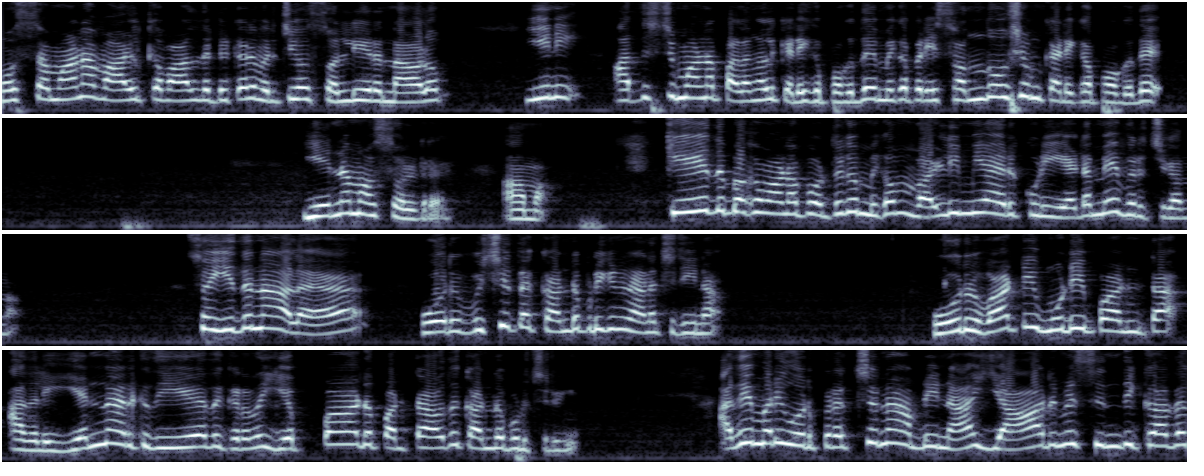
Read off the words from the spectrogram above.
மோசமான வாழ்க்கை வாழ்ந்துட்டு இருக்கிற வரைக்கும் சொல்லியிருந்தாலும் இனி அதிர்ஷ்டமான பழங்கள் கிடைக்க போகுது. மிகப்பெரிய சந்தோஷம் கிடைக்க போகுது. என்னம்மா சொல்ற? ஆமா. கேது பகவானை பொறுத்தவரைக்கும் மிகவும் வலிமையா இருக்கக்கூடிய இடமே விருச்சிகம் தான் ஸோ இதனால ஒரு விஷயத்த கண்டுபிடிக்கணும்னு நினைச்சிட்டீங்கன்னா ஒரு வாட்டி முடிவு பண்ணிட்டா அதில் என்ன இருக்குது ஏதுக்கிறத எப்பாடு பட்டாவது கண்டுபிடிச்சிருவீங்க. அதே மாதிரி ஒரு பிரச்சனை அப்படின்னா யாருமே சிந்திக்காத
